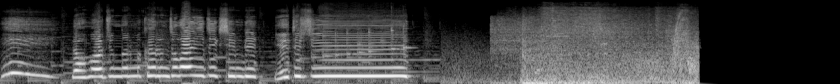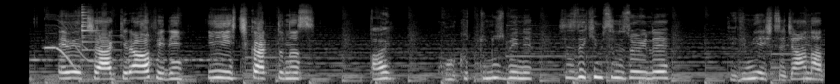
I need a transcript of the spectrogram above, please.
Hii, lahmacunlarımı karıncalar yiyecek şimdi. Yetişin. Evet Şakir aferin. İyi iş çıkarttınız. Ay korkuttunuz beni. Siz de kimsiniz öyle? Dedim ya işte Canan.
